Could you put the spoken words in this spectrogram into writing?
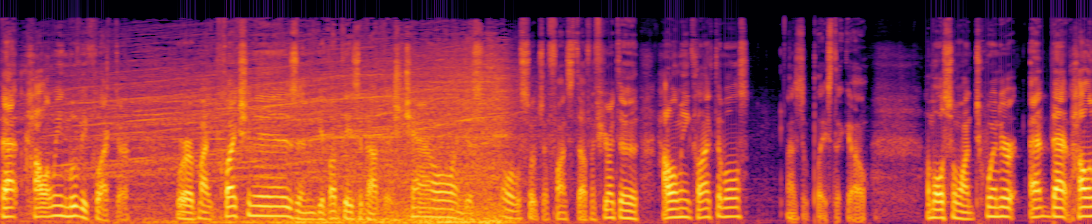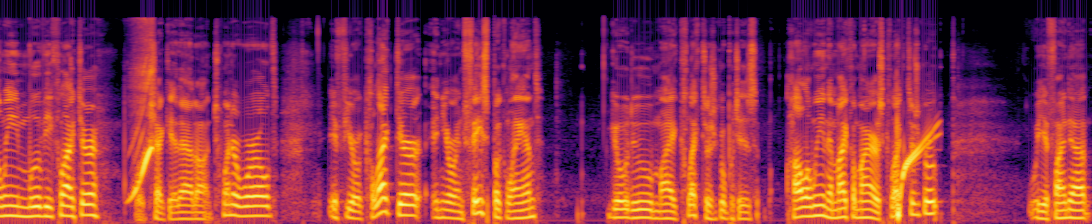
that Halloween movie collector, where my collection is and give updates about this channel and just all sorts of fun stuff. If you're into Halloween collectibles, that's the place to go. I'm also on Twitter at that Halloween movie collector. Go check it out on Twitter World. If you're a collector and you're in Facebook land, go to my collectors group, which is Halloween and Michael Myers Collectors Group, where you find out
